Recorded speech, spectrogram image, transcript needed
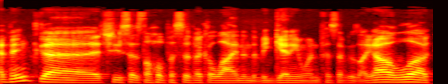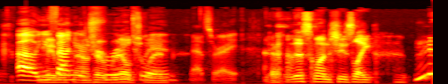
I think uh, she says the whole Pacifica line in the beginning when Pacifica's like, "Oh look, oh, you found your true twin. That's right. this one, she's like, no!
